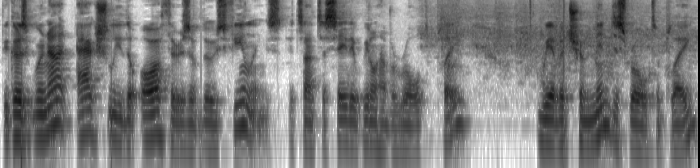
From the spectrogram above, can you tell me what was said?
because we're not actually the authors of those feelings. It's not to say that we don't have a role to play. We have a tremendous role to play,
